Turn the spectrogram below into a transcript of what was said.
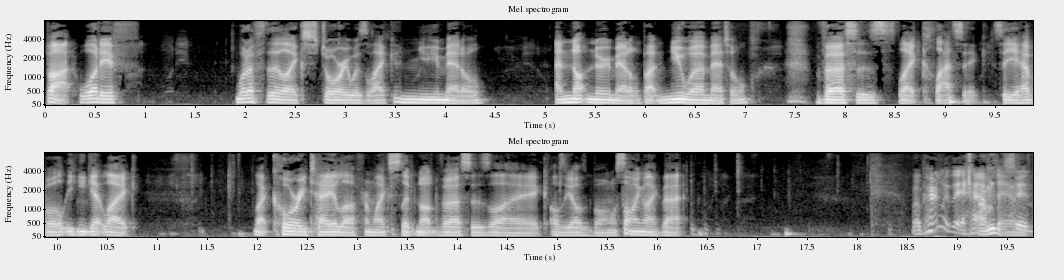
But what if, what if the like story was like new metal, and not new metal, but newer metal versus like classic. So you have all you can get like like Corey Taylor from like Slipknot versus like Ozzy Osbourne or something like that. Well, apparently they have I'm said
